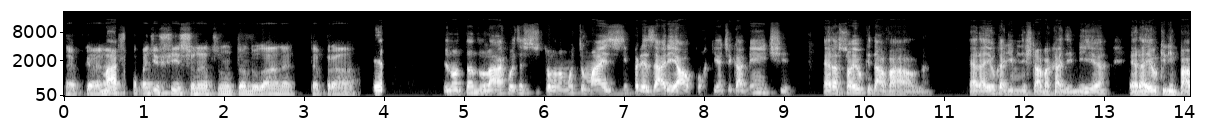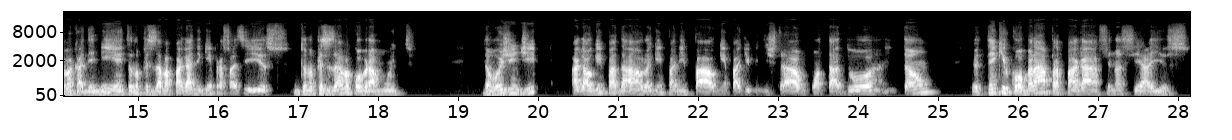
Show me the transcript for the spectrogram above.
É, porque Mas, fica mais difícil, né? Tu não estando lá, né? Até para. É, não estando lá, a coisa se tornou muito mais empresarial, porque antigamente era só eu que dava aula. Era eu que administrava a academia, era eu que limpava a academia, então não precisava pagar ninguém para fazer isso. Então não precisava cobrar muito. Então, uhum. hoje em dia, pagar alguém para dar aula, alguém para limpar, alguém para administrar, um contador. Então, eu tenho que cobrar para pagar, financiar isso.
